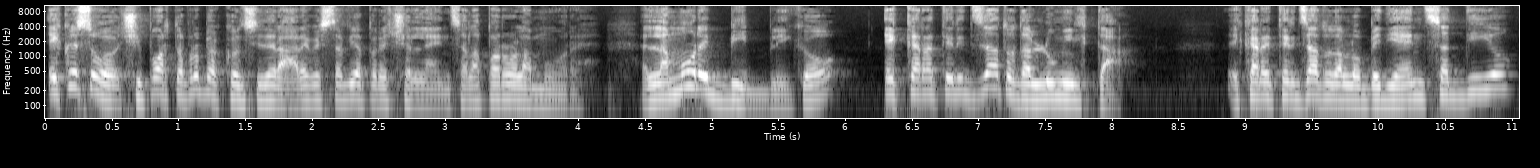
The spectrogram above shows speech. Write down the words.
E questo ci porta proprio a considerare questa via per eccellenza, la parola amore. L'amore biblico è caratterizzato dall'umiltà, è caratterizzato dall'obbedienza a Dio,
